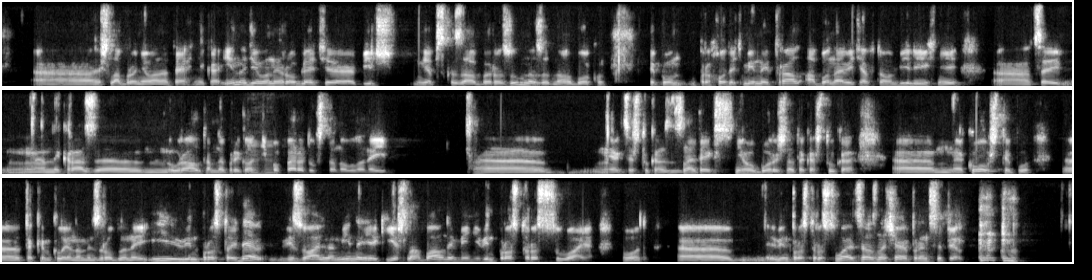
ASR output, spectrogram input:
йшла броньована техніка. Іноді вони роблять е, більш, я б сказав би, розумно з одного боку. Типу, проходить міннейтрал, або навіть автомобіль їхній е, цей м, не е, Урал, там, наприклад, і попереду встановлений. Е, як ця штука, знаєте, як снігоборочна така штука, е, ковш, типу, е, таким клином він зроблений, і він просто йде візуально міни, які є шлагбауни міні, він просто розсуває. От він просто розсуває. Це означає, в принципі.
